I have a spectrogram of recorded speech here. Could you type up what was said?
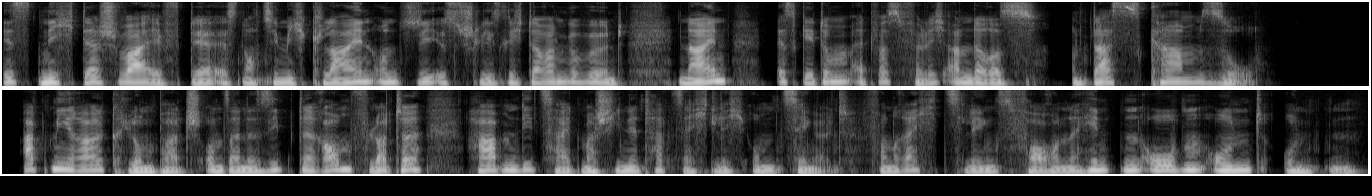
ist nicht der Schweif, der ist noch ziemlich klein und sie ist schließlich daran gewöhnt. Nein, es geht um etwas völlig anderes. Und das kam so. Admiral Klumpatsch und seine siebte Raumflotte haben die Zeitmaschine tatsächlich umzingelt. Von rechts, links, vorne, hinten, oben und unten.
